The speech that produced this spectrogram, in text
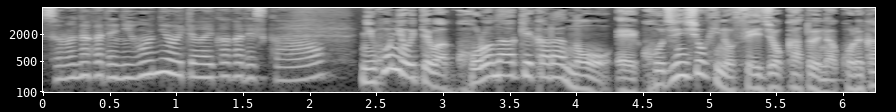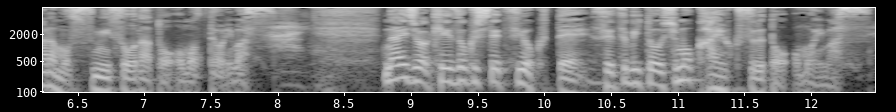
その中で日本においてはいかがですか？日本においてはコロナ明けからの、えー、個人消費の正常化というのはこれからも進みそうだと思っております。はい、内需は継続して強くて、設備投資も回復すると思います。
